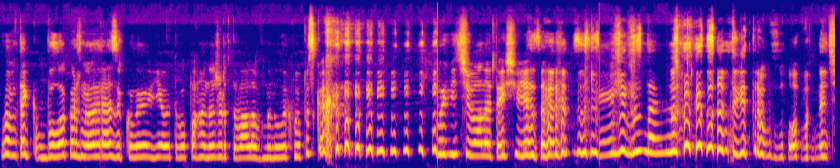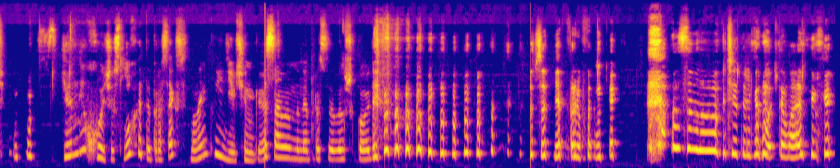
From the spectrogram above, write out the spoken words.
Вам так було кожного разу, коли я от того погано жартувала в минулих випусках. Ви відчували те, що я зараз. Я не знаю, я травмована чомусь. Я не хочу слухати про секс маленької дівчинки. Саме мене просили в школі. Щоб я припинив. Особливо вчителька математики.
